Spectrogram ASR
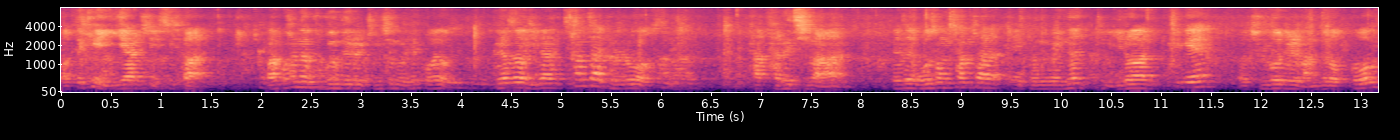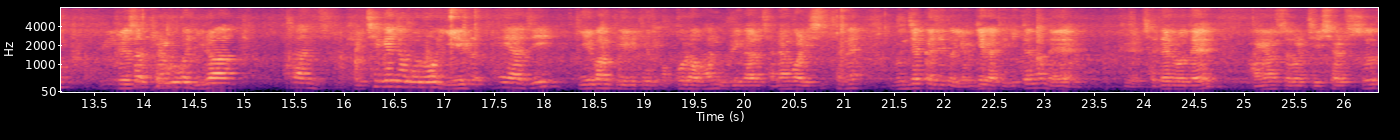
어떻게 이해할 수 있을까라고 하는 부분들을 중심으로 했고요. 그래서 이런 참사별로 다 다르지만 그래서 오송 참사의 경우에는 좀 이러한 크게 어, 줄거리를 만들었고 그래서 결국은 이러한 그 체계적으로 이해를 해야지 예방 대응이 계속 복구라고 하는 우리나라 재난관리 시스템의 문제까지도 연계가 되기 때문에 그 제대로 된 방향성을 제시할 수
